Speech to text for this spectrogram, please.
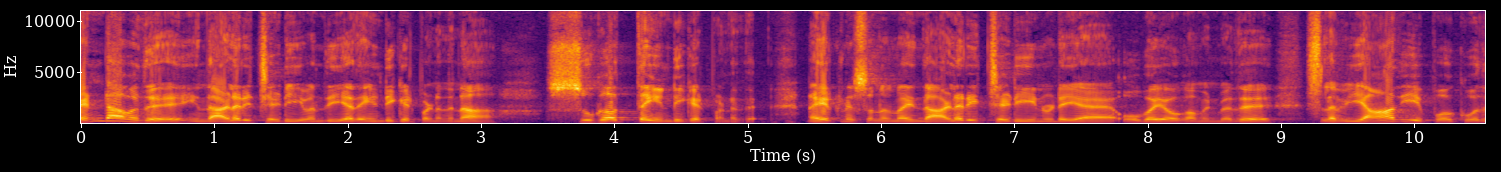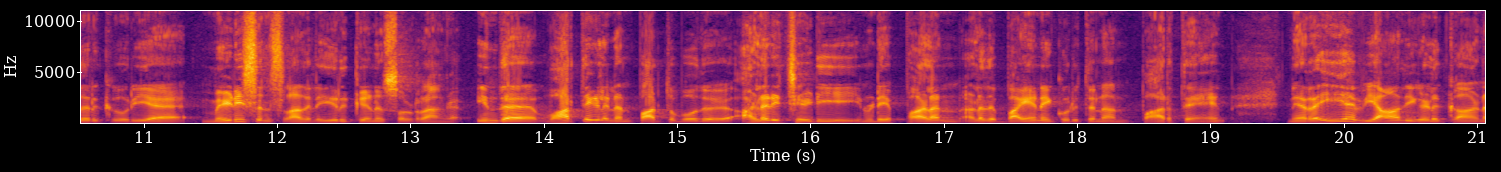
ரெண்டாவது இந்த அலறி செடி வந்து எதை இண்டிகேட் பண்ணுதுன்னா சுகத்தை இண்டிகேட் பண்ணுது. நான் ஏற்கனவே சொன்னது மாதிரி இந்த அலரி செடியினுடைய உபயோகம் என்பது சில வியாதியை போக்குவதற்கு உரிய மெடிசன்ஸ்லாம் அதில் இருக்குன்னு சொல்கிறாங்க இந்த வார்த்தைகளை நான் பார்த்தபோது அலறி செடியினுடைய பலன் அல்லது பயனை குறித்து நான் பார்த்தேன். நிறைய வியாதிகளுக்கான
